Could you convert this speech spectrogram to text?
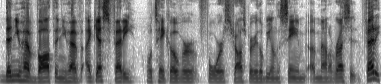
then you have Voth and you have, I guess, Fedde will take over for Strasburg. They'll be on the same amount of rest. Fedde,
